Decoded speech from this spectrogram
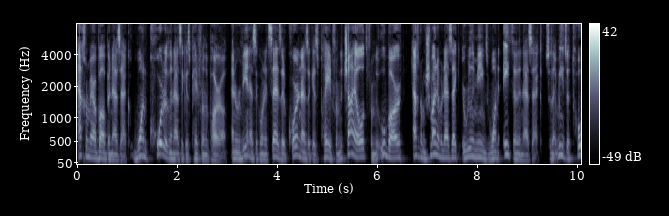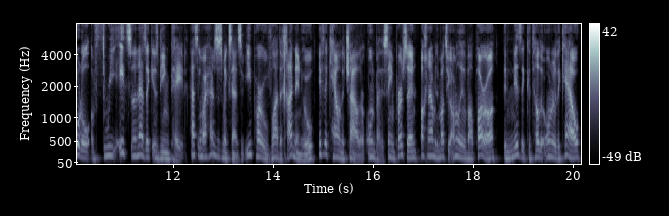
echad merabah benezek. One quarter of the nezek is paid from the para. And Ravia nezek, when it says that a quarter nezek is paid from the child, from the ubar, echad mishmayna benezek, it really means one eighth of the nezek. So that means a total of three eighths of the nezek is being paid. Asking about how does this make sense? If ipar uvlad if the cow and the child are owned by the same person, the nizik could tell the owner of the cow,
